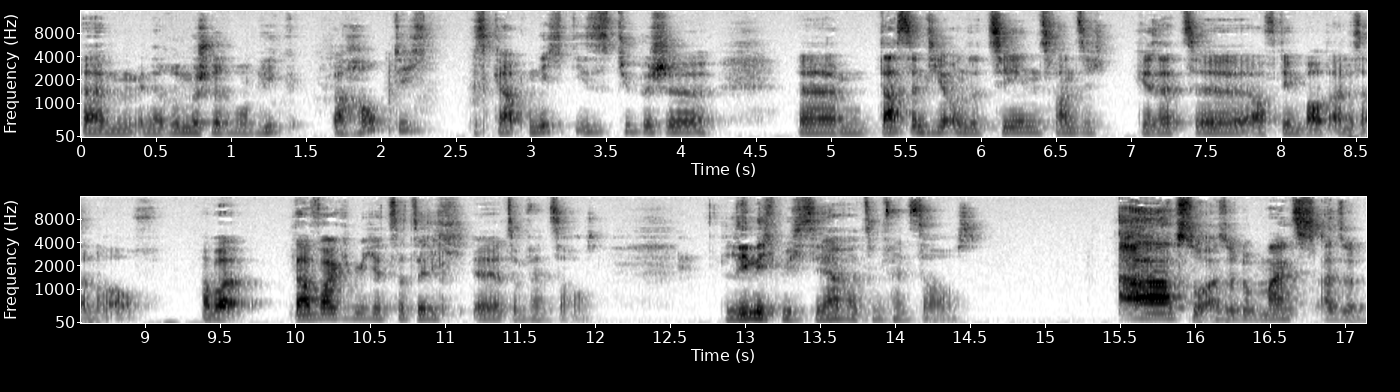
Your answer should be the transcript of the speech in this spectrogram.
ähm, in der römischen Republik behaupte ich, es gab nicht dieses typische, ähm, das sind hier unsere 10, 20 Gesetze, auf dem baut alles andere auf. Aber da wage ich mich jetzt tatsächlich äh, zum Fenster raus lehne ich mich sehr weit zum Fenster aus. Ach so, also du meinst, also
